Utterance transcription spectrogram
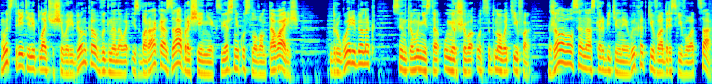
мы встретили плачущего ребенка, выгнанного из барака за обращение к сверстнику словом «товарищ». Другой ребенок, сын коммуниста, умершего от цепного тифа, жаловался на оскорбительные выходки в адрес его отца.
